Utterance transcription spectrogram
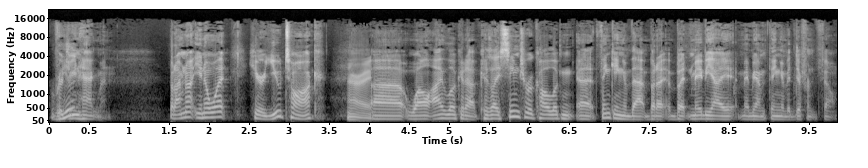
for Really? Gene Hackman. But I'm not. You know what? Here, you talk. All right. Uh, while I look it up, because I seem to recall looking, uh, thinking of that, but I, but maybe I maybe I'm thinking of a different film.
